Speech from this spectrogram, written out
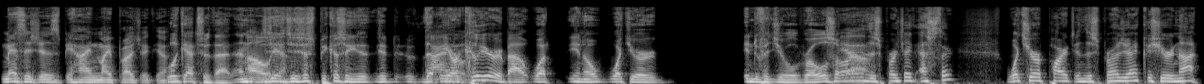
messages behind my project. Yeah, we'll get to that, and oh, just, yeah. just because you, that we are clear about what you know what your individual roles are yeah. in this project, Esther. What's your part in this project? Because you're not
